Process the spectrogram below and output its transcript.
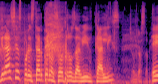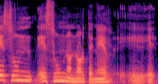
Gracias por estar con nosotros, David Cáliz. Muchas gracias. Es un, es un honor tener eh, eh,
